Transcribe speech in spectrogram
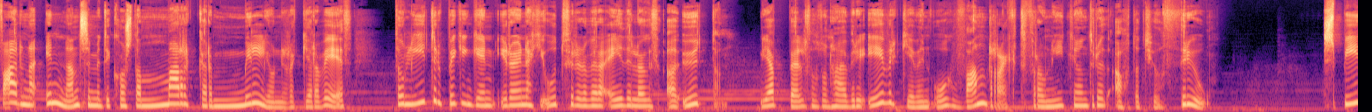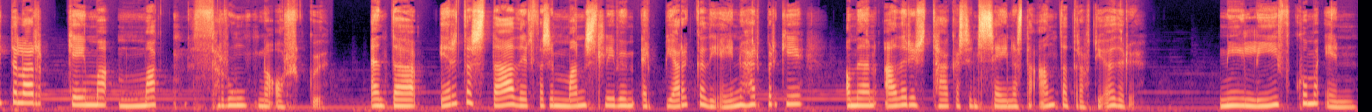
farina innan sem myndi kosta margar miljónir að gera við, þá lítur byggingin í raun ekki út fyrir að vera eðilögð að utan. Jafnvel þótt hún hafi verið yfirgefin og vanrækt frá 1983. Spítalar geima magn þrungna orku en það er þetta staðir þar sem mannslífum er bjargað í einu herbergi á meðan aðrir taka sinn seinasta andadrátt í öðru. Ný líf koma inn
